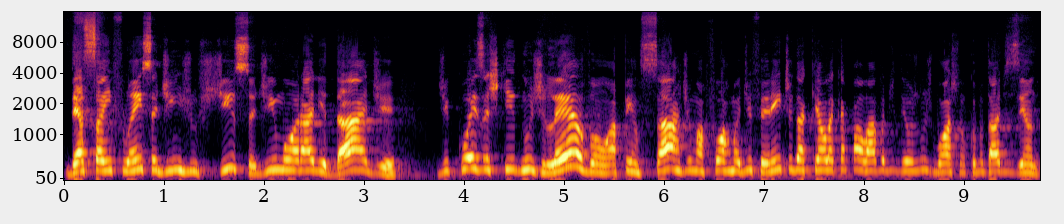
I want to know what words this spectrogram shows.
dessa influência de injustiça, de imoralidade, de coisas que nos levam a pensar de uma forma diferente daquela que a palavra de Deus nos mostra. Como eu estava dizendo,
